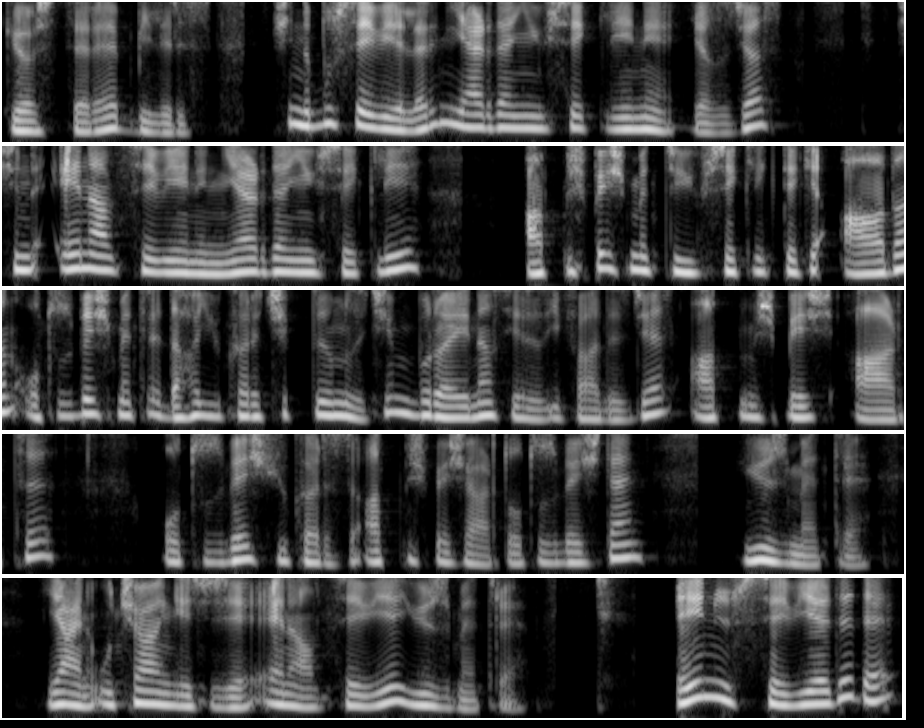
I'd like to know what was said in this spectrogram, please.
gösterebiliriz. Şimdi bu seviyelerin yerden yüksekliğini yazacağız. Şimdi en alt seviyenin yerden yüksekliği 65 metre yükseklikteki A'dan 35 metre daha yukarı çıktığımız için burayı nasıl ifade edeceğiz? 65 artı 35 yukarısı 65 artı 35'ten 100 metre. Yani uçağın geçeceği en alt seviye 100 metre. En üst seviyede de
